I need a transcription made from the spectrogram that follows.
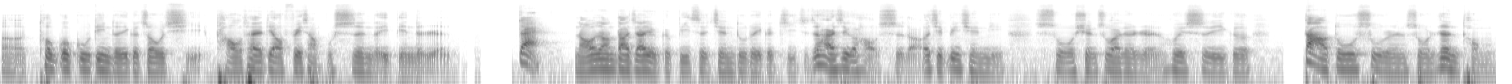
呃透过固定的一个周期淘汰掉非常不适应的一边的人，对然后让大家有个彼此监督的一个机制，这还是一个好事的，而且并且你所选出来的人会是一个大多数人所认同、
